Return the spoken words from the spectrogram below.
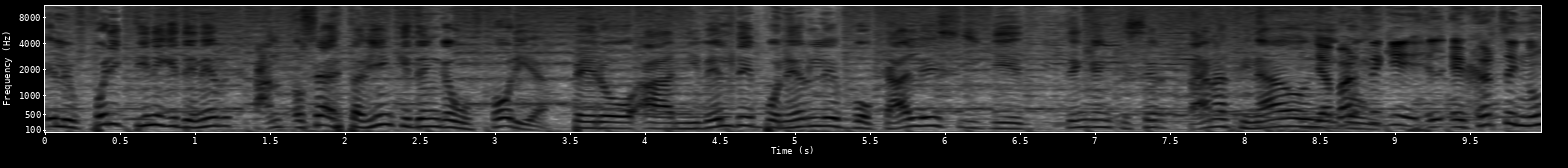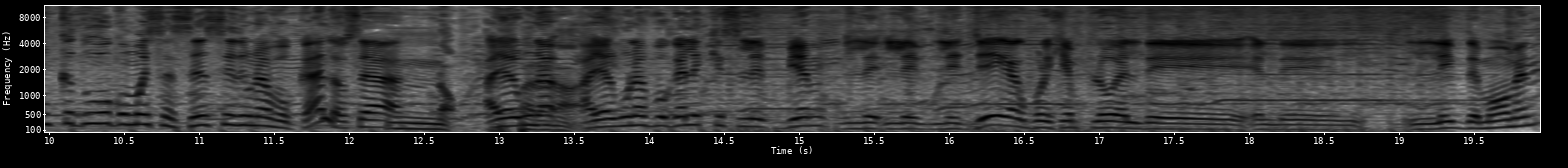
el Euphoric tiene que tener tanto? O sea, está bien que tenga euforia, pero a nivel de ponerle vocales y que tengan que ser tan afinados. Y aparte con- que el, el hardstyle nunca tuvo como esa esencia de una vocal, o sea, No. hay, alguna, hay algunas vocales que se le, bien le, le- le llega, por ejemplo el de el de Live the Moment,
